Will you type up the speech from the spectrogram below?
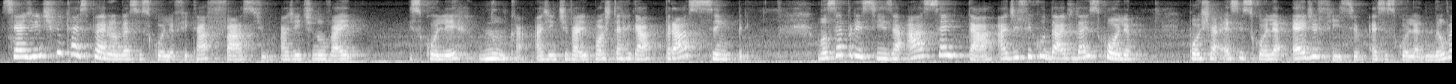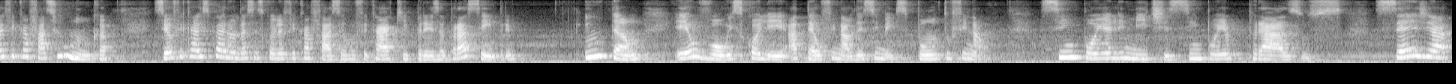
Se a gente ficar esperando essa escolha ficar fácil, a gente não vai escolher nunca, a gente vai postergar para sempre. Você precisa aceitar a dificuldade da escolha. Poxa, essa escolha é difícil, essa escolha não vai ficar fácil nunca. Se eu ficar esperando essa escolha ficar fácil, eu vou ficar aqui presa para sempre. Então, eu vou escolher até o final desse mês. Ponto final. Se imponha limites, se imponha prazos. Seja,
